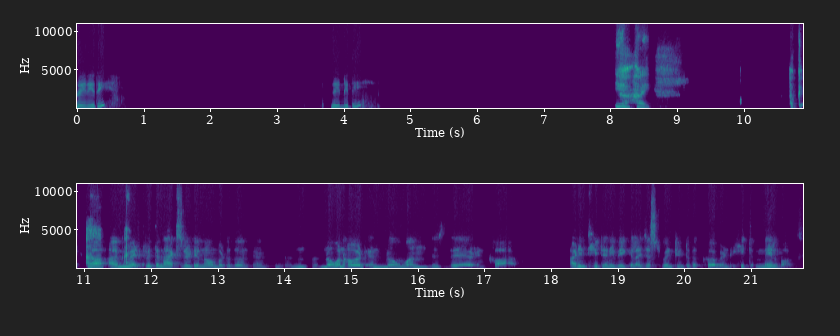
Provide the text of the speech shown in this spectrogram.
Rahul. Renidhi? Renidhi? Yeah, hi. Okay. Uh, Uh, I met with an accident in November to the uh, no one hurt and no one is there in car. I didn't hit any vehicle. I just went into the curb and hit mailbox.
